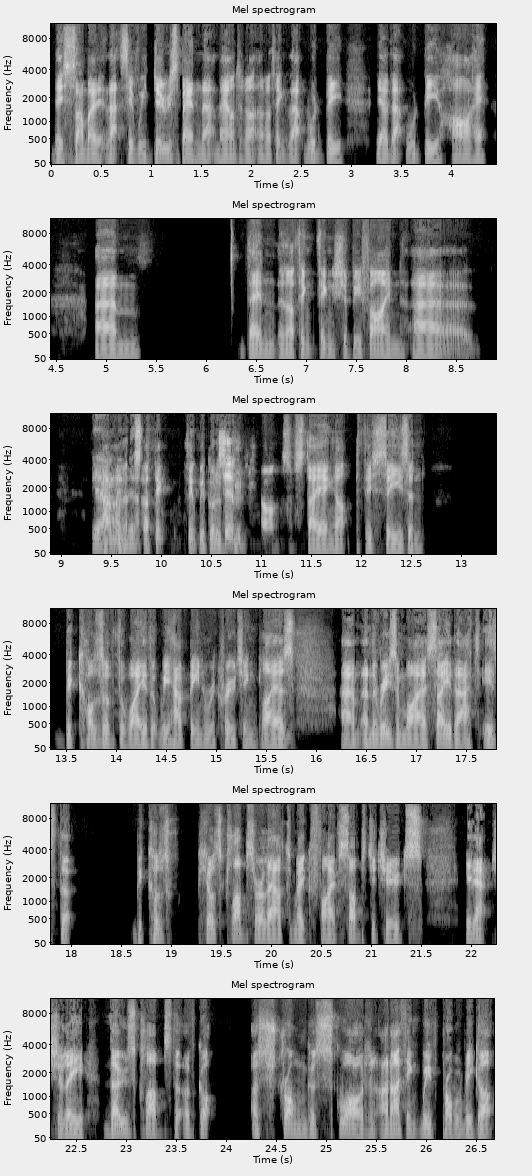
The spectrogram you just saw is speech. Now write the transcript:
this summer that's if we do spend that amount and I, and I think that would be yeah that would be high um, then then I think things should be fine. Uh, yeah I, mean, this... I think think we've got a good chance of staying up this season because of the way that we have been recruiting players. Um, and the reason why I say that is that because because clubs are allowed to make five substitutes, it actually those clubs that have got a stronger squad, and, and, I think we've probably got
